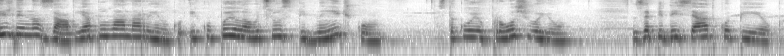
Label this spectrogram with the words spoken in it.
Тиждень назад я була на ринку і купила оцю спідничку з такою прошвою за 50 копійок.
